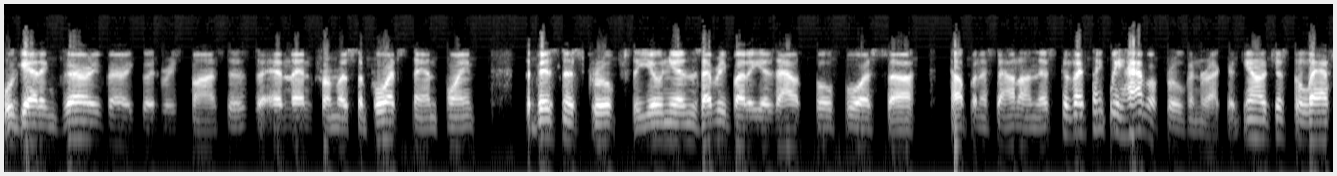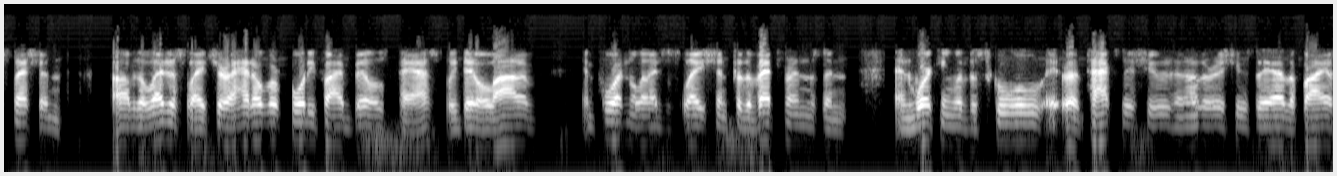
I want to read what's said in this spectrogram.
We're getting very very good responses, and then from a support standpoint, the business groups, the unions, everybody is out full force. Uh, helping us out on this because I think we have a proven record. You know, just the last session of the legislature. I had over 45 bills passed. We did a lot of important legislation for the veterans and and working with the school uh, tax issues and other issues there, the fire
